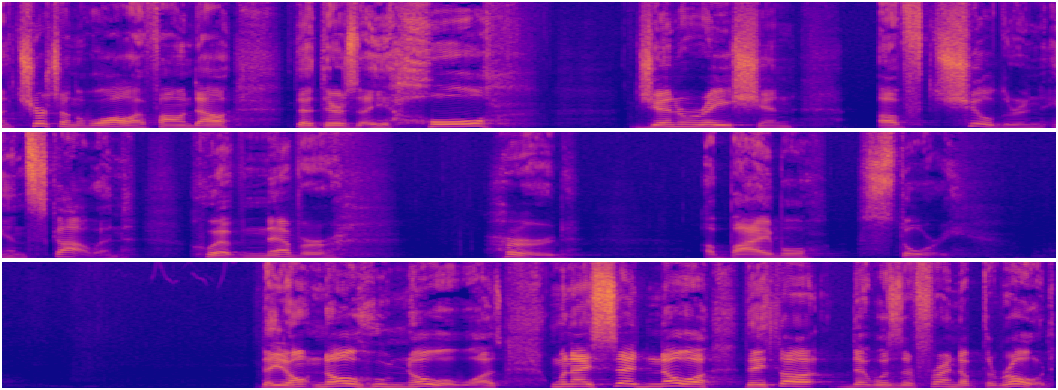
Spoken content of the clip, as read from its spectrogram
on church on the wall i found out that there's a whole generation of children in scotland who have never heard a bible story They don't know who Noah was. When I said Noah, they thought that was their friend up the road.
